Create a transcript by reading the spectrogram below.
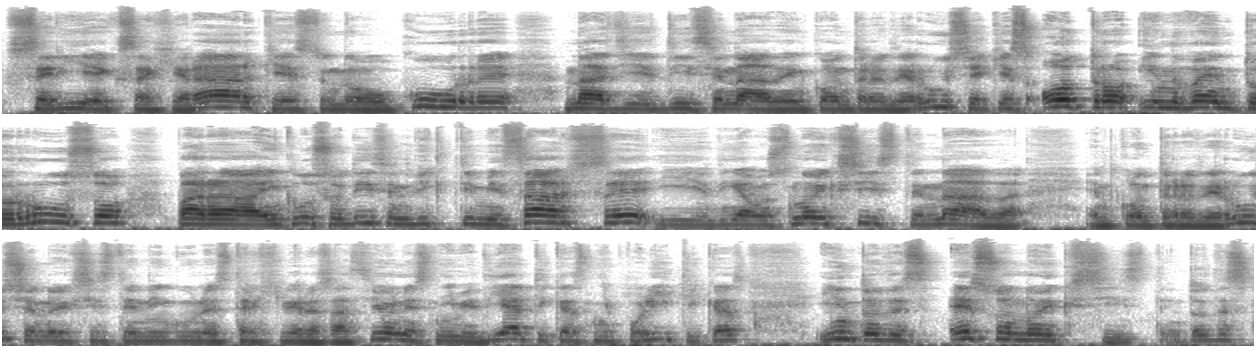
sería exagerar, que esto no ocurre, nadie dice nada en contra de Rusia, que es otro invento ruso para incluso dicen victimizarse y digamos no existe nada en contra de Rusia, no existe ninguna tergiversaciones ni mediáticas ni políticas y entonces eso no existe. Entonces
